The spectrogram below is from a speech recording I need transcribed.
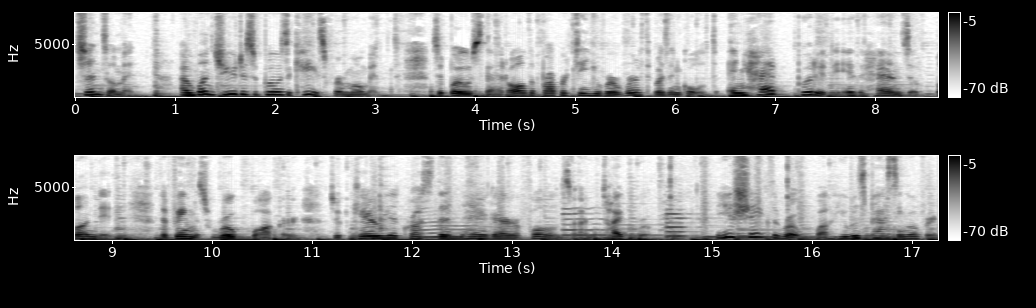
Gentlemen, I want you to suppose a case for a moment. Suppose that all the property you were worth was in gold, and you had put it in the hands of Blondin, the famous rope walker, to carry across the Niagara Falls on tightrope. You shake the rope while he was passing over it,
